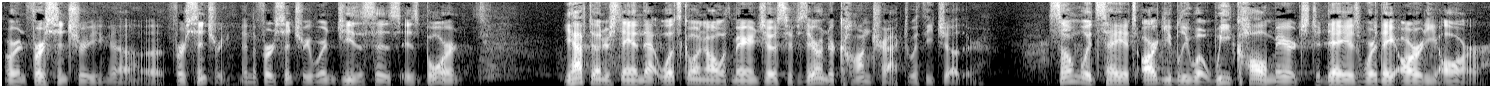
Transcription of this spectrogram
or in first century, uh, uh, first century, in the first century when Jesus is, is born. You have to understand that what's going on with Mary and Joseph is they're under contract with each other. Some would say it's arguably what we call marriage today is where they already are.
